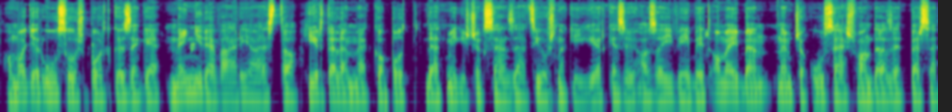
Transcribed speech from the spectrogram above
A magyar úszósport közege mennyire várja ezt a hirtelen megkapott, de hát mégiscsak szenzációsnak ígérkező hazai VB-t, amelyben nem csak úszás van, de azért persze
